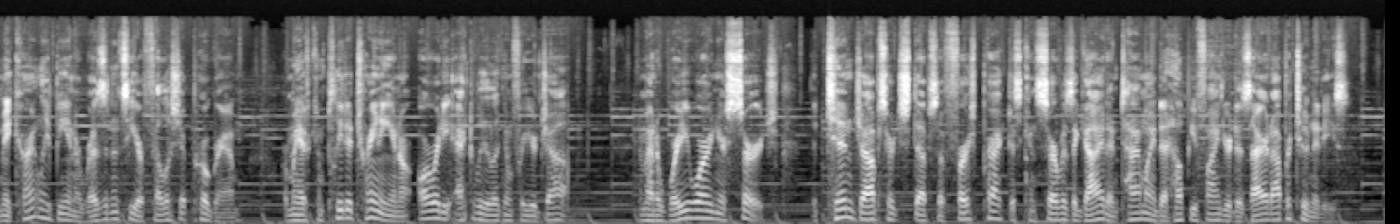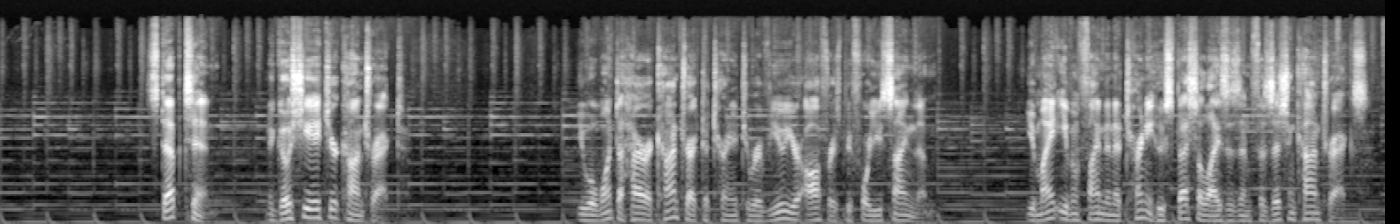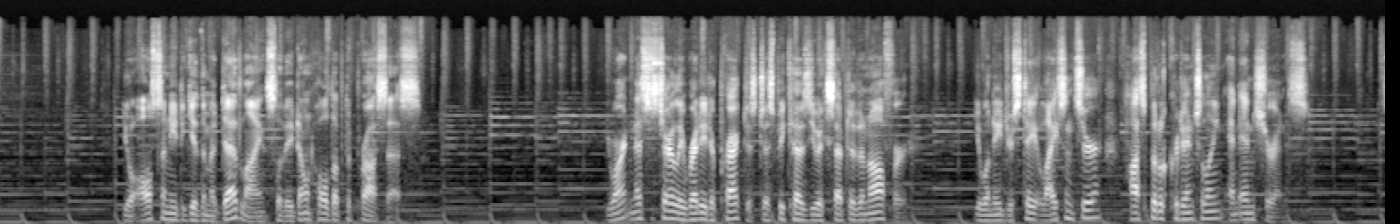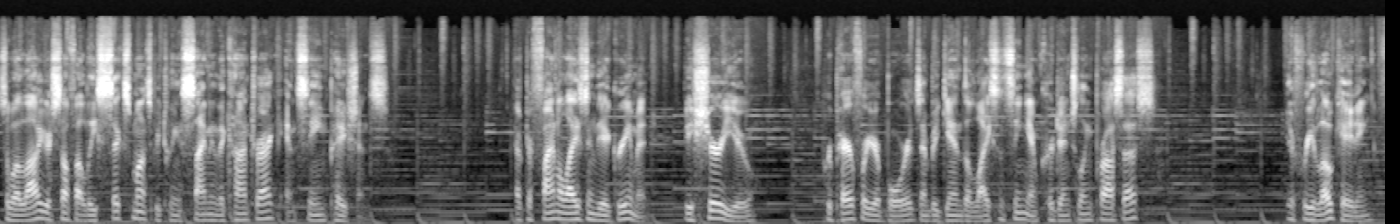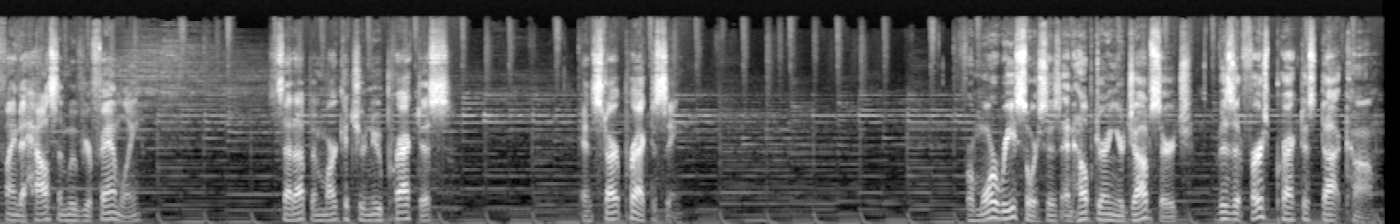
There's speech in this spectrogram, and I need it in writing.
You may currently be in a residency or fellowship program, or may have completed training and are already actively looking for your job. No matter where you are in your search, the 10 job search steps of First Practice can serve as a guide and timeline to help you find your desired opportunities. Step 10 Negotiate your contract. You will want to hire a contract attorney to review your offers before you sign them. You might even find an attorney who specializes in physician contracts. You'll also need to give them a deadline so they don't hold up the process. You aren't necessarily ready to practice just because you accepted an offer. You will need your state licensure, hospital credentialing, and insurance. So allow yourself at least six months between signing the contract and seeing patients. After finalizing the agreement, be sure you prepare for your boards and begin the licensing and credentialing process. If relocating, find a house and move your family. Set up and market your new practice. And start practicing. For more resources and help during your job search, visit firstpractice.com.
